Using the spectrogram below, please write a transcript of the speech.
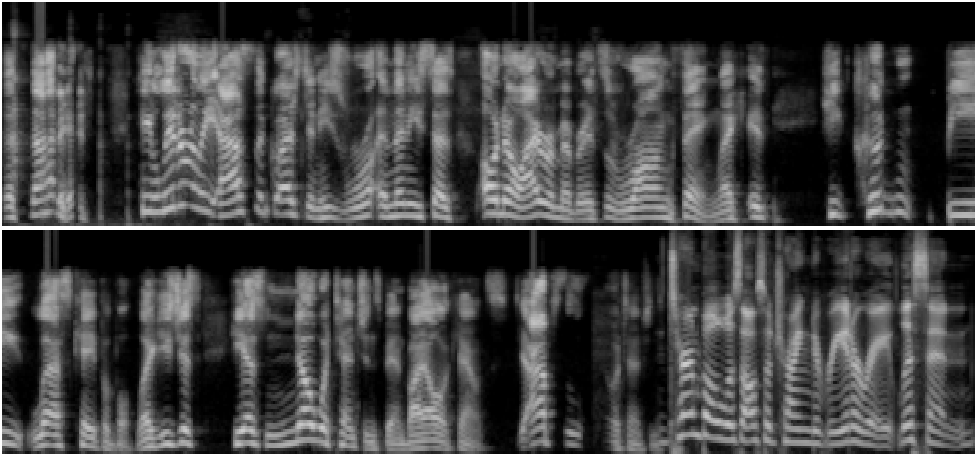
that's not it. He literally asked the question. He's and then he says, "Oh no, I remember. It's the wrong thing." Like it, he couldn't be less capable. Like he's just he has no attention span by all accounts. Absolutely no attention. span. Turnbull was also trying to reiterate listen,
